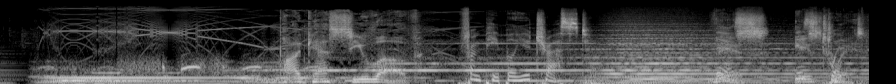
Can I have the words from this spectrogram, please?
Podcasts you love. From people you trust. This is Twit.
